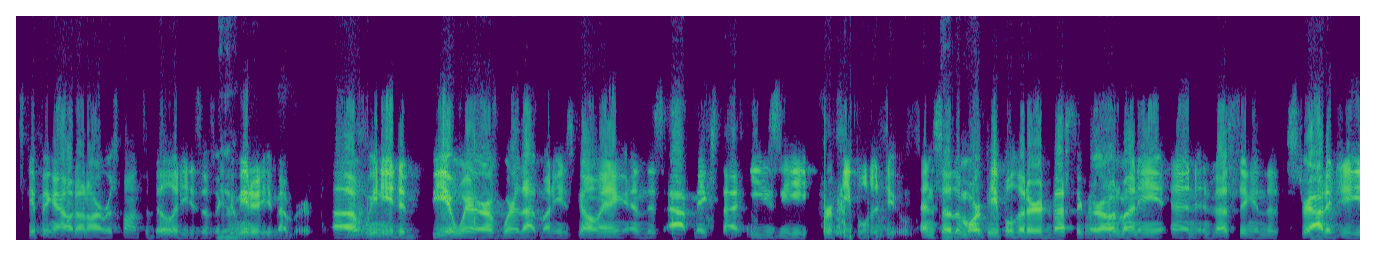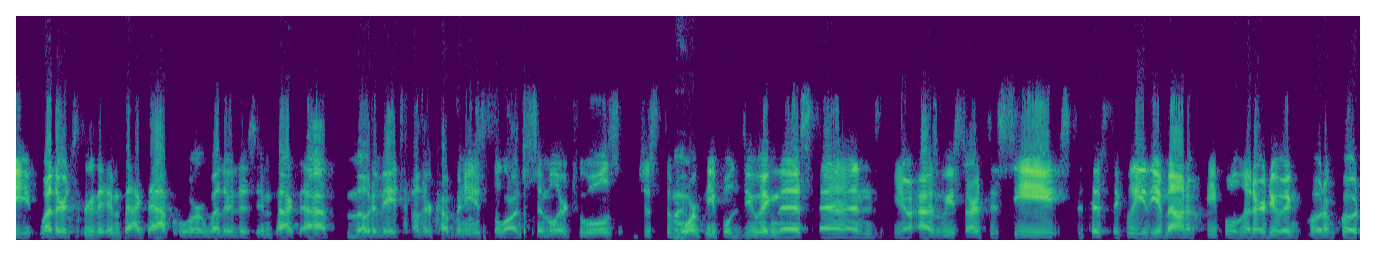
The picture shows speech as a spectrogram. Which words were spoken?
skipping out on our responsibilities as a yeah. community member. Uh, we need to be aware of where that money is going, and this app makes that easy for people to do. And so the more people that are investing their own money and investing in the strategy, whether it's through the Impact app or whether this Impact app motivates other companies to launch similar tools, just the right. more people doing this, and you know, as we start to see statistically the amount of people that are doing quote unquote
